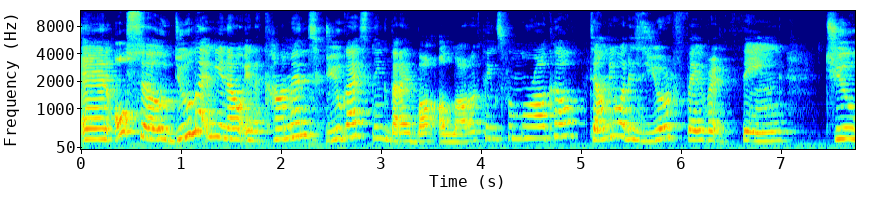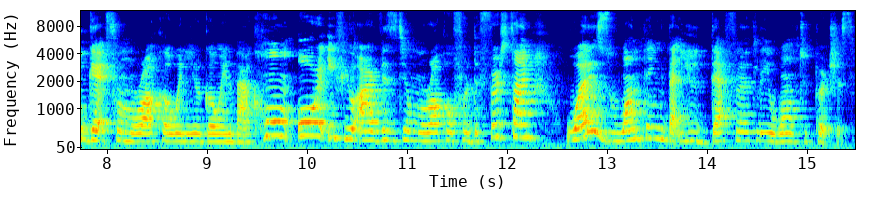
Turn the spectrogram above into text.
And also do let me know in a comment do you guys think that I bought a lot of things from Morocco? Tell me what is your favorite thing to get from Morocco when you're going back home or if you are visiting Morocco for the first time what is one thing that you definitely want to purchase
